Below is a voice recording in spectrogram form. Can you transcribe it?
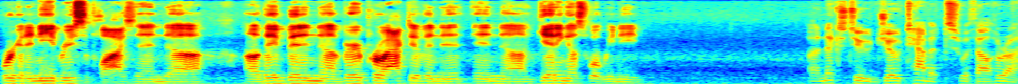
we're going to need resupplies. And uh, uh, they've been uh, very proactive in, in getting us what we need. Uh, Next to Joe Tabet with Alhurra.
